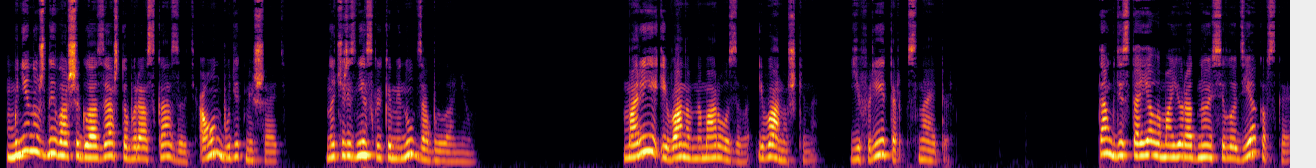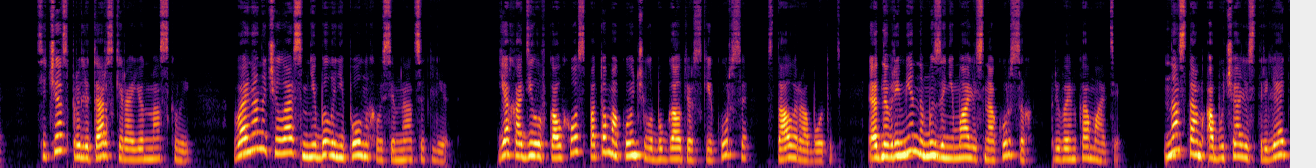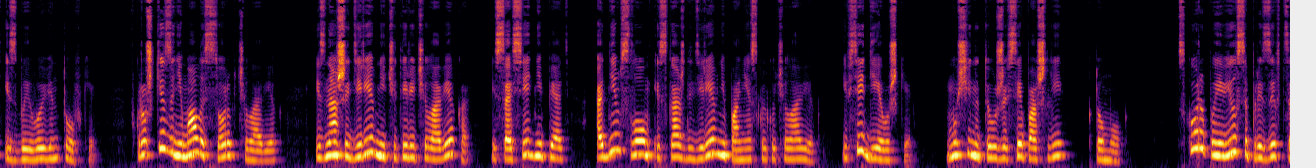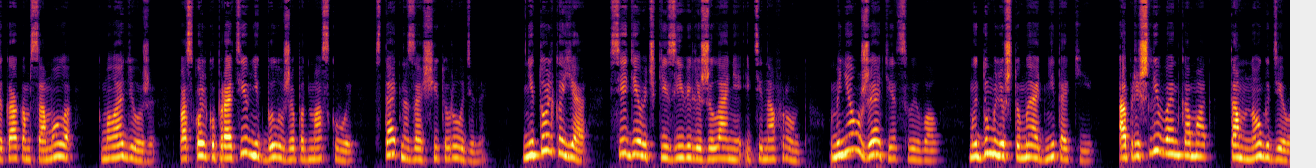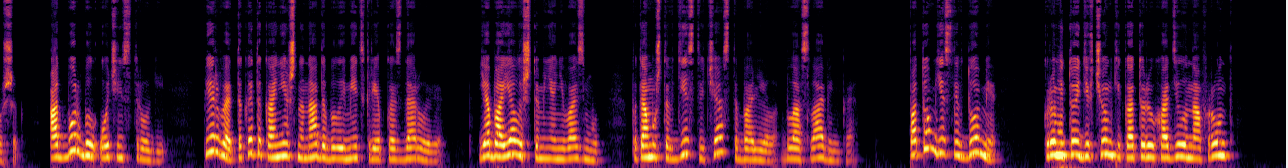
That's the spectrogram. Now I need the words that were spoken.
Мне нужны ваши глаза, чтобы рассказывать, а он будет мешать. Но через несколько минут забыла о нем. Мария Ивановна Морозова, Иванушкина, ефрейтор, снайпер. Там, где стояло мое родное село Дьяковское, сейчас пролетарский район Москвы. Война началась, мне было неполных 18 лет. Я ходила в колхоз, потом окончила бухгалтерские курсы, стала работать. И одновременно мы занимались на курсах при военкомате. Нас там обучали стрелять из боевой винтовки. В кружке занималось 40 человек. Из нашей деревни 4 человека, из соседней 5. Одним словом, из каждой деревни по несколько человек и все девушки. Мужчины-то уже все пошли, кто мог. Скоро появился призыв ЦК комсомола к молодежи, поскольку противник был уже под Москвой, стать на защиту Родины. Не только я, все девочки изъявили желание идти на фронт. У меня уже отец воевал. Мы думали, что мы одни такие. А пришли в военкомат, там много девушек. Отбор был очень строгий. Первое, так это, конечно, надо было иметь крепкое здоровье. Я боялась, что меня не возьмут, потому что в детстве часто болела, была слабенькая. Потом, если в доме, кроме той девчонки, которая уходила на фронт,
